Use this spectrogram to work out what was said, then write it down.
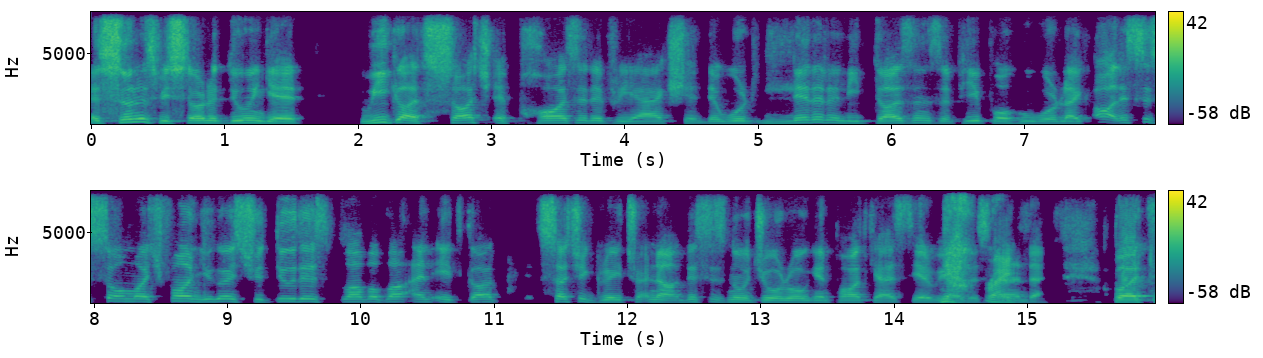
as soon as we started doing it, we got such a positive reaction. There were literally dozens of people who were like, "Oh, this is so much fun! You guys should do this." Blah blah blah, and it got such a great. Tra- now, this is no Joe Rogan podcast here. We understand right. that, but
